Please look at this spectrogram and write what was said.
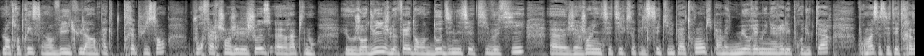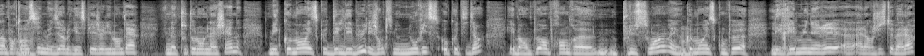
l'entreprise c'est un véhicule à impact très puissant pour faire changer les choses euh, rapidement. Et aujourd'hui, je le fais dans d'autres initiatives aussi. Euh, j'ai rejoint l'initiative qui s'appelle C'est qui le patron, qui permet de mieux rémunérer les producteurs. Pour moi, ça c'était très important mmh. aussi de me dire le gaspillage alimentaire, il y en a tout au long de la chaîne. Mais comment est-ce que dès le début, les gens qui nous nourrissent au quotidien, eh ben on peut en prendre euh, plus soin et mmh. comment est-ce qu'on peut les rémunérer à leur juste valeur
